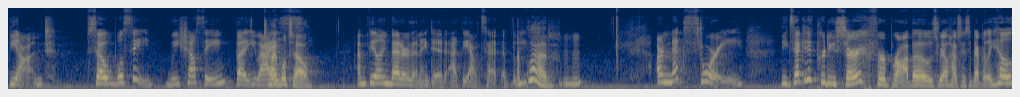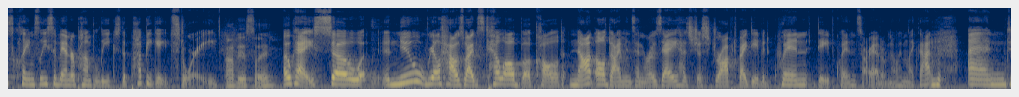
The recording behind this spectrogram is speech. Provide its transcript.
Beyond. So we'll see. We shall see. But you guys Time will tell. I'm feeling better than I did at the outset of the I'm week. glad. Mm-hmm. Our next story. The executive producer for Bravo's Real Housewives of Beverly Hills claims Lisa Vanderpump leaked the Puppygate story. Obviously. Okay, so a new Real Housewives tell all book called Not All Diamonds and Rose has just dropped by David Quinn. Dave Quinn, sorry, I don't know him like that. Mm-hmm. and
